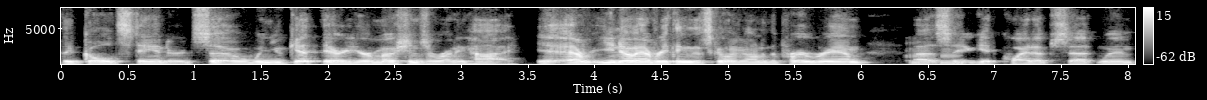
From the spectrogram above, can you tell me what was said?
the gold standard. So when you get there, your emotions are running high. You, every, you know everything that's going on in the program, uh, mm-hmm. so you get quite upset when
